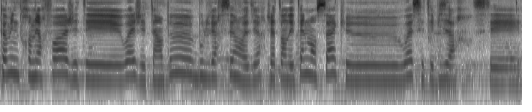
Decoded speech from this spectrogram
Comme une première fois, j'étais ouais, j'étais un peu bouleversée, on va dire. J'attendais tellement ça que ouais, c'était bizarre. C'était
